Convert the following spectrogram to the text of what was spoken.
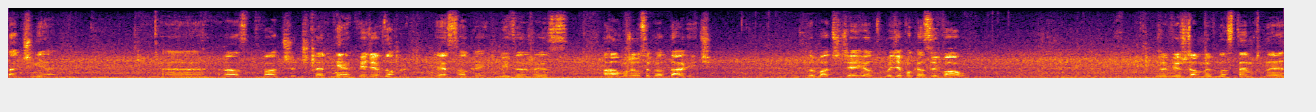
tak czy nie? E, Raz, dwa, trzy, cztery. Nie, wiedzie w dobry. Jest ok, widzę, że jest. Aha, możemy sobie oddalić. Zobaczcie, i on tu będzie pokazywał, że wjeżdżamy w następny.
